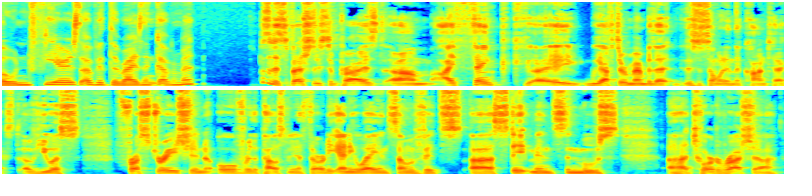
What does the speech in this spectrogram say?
own fears over the rising government? I wasn't especially surprised. Um, I think uh, we have to remember that this is somewhat in the context of U.S. frustration over the Palestinian Authority anyway, and some of its uh, statements and moves uh, toward Russia.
